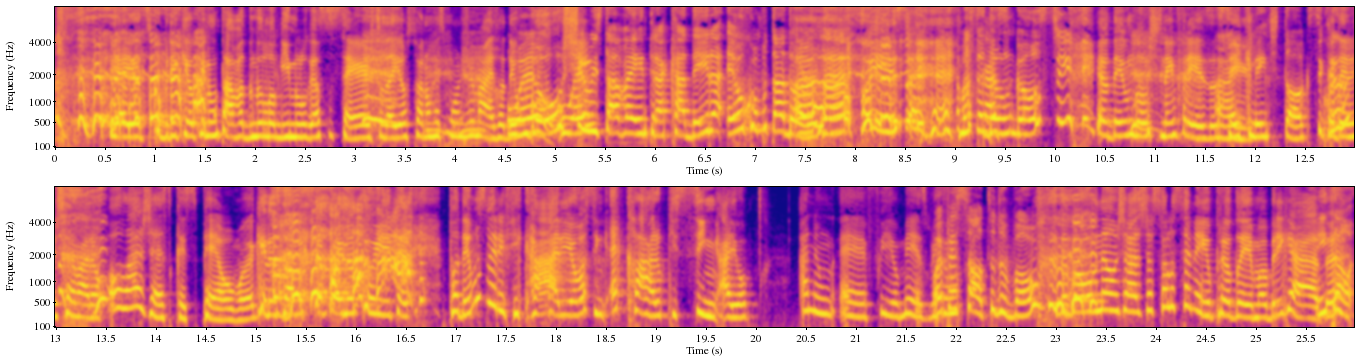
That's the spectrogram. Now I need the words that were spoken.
e aí eu descobri que eu que não tava dando login no lugar certo, daí eu só não respondi mais. Eu dei o, um eu, ghost. o eu estava entre a cadeira e o computador, né? Foi isso. É, Você deu um ghost? Eu dei um ghost na empresa, assim. Ai, cliente tóxico. Quando eles chamaram, olá, Jéssica Spellman, aqueles nomes que você põe no Twitter. Podemos verificar? E eu assim, é claro que sim. Aí eu, ah não, é, fui eu mesmo. Oi, então, pessoal, tudo bom? tudo bom? Não, já, já solucionei o problema, obrigada. Então,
